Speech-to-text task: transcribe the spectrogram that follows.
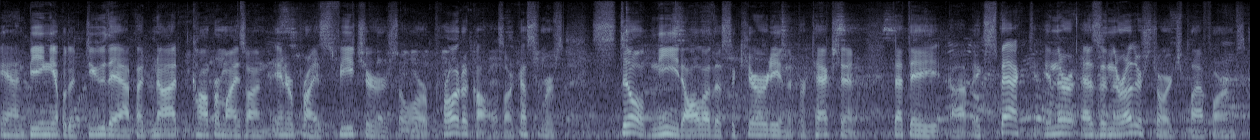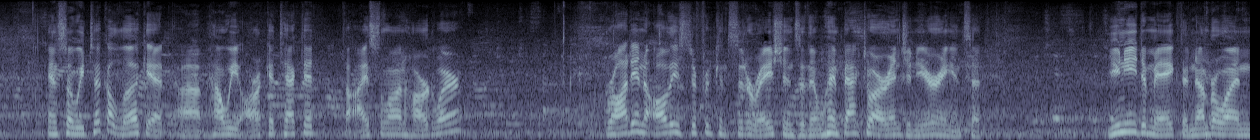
and being able to do that but not compromise on enterprise features or protocols. Our customers still need all of the security and the protection that they uh, expect in their, as in their other storage platforms. And so we took a look at um, how we architected the Isilon hardware, brought in all these different considerations and then went back to our engineering and said, you need to make the number one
